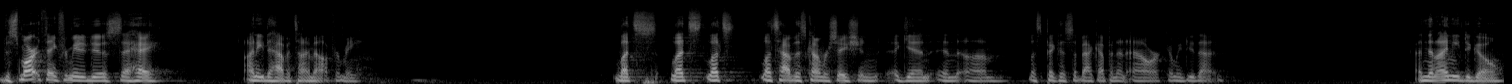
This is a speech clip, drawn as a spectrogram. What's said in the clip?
The smart thing for me to do is say, hey, I need to have a timeout for me. Let's, let's, let's, let's have this conversation again and um, Let's pick this up back up in an hour. Can we do that? And then I need to go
